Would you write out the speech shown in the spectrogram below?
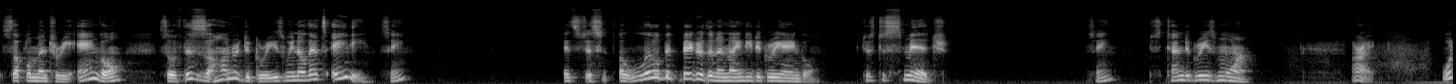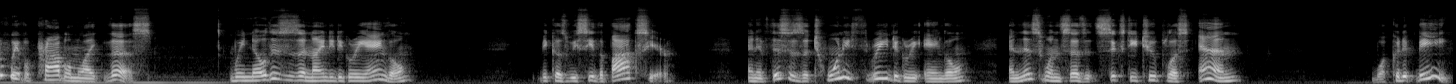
supplementary angle. So if this is 100 degrees, we know that's 80, see? It's just a little bit bigger than a 90 degree angle, just a smidge. See? Just 10 degrees more. All right. What if we have a problem like this? We know this is a 90 degree angle because we see the box here. And if this is a 23 degree angle and this one says it's 62 plus n, what could it be?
